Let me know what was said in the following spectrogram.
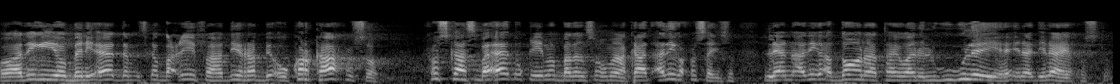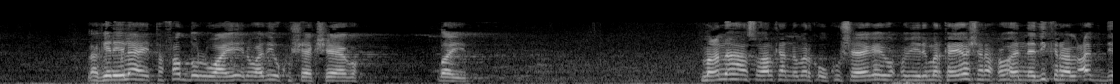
oo adigiyo bani aadam iska daciifa haddii rabbi uu kor kaa xuso xuskaas baa aada u qiimo badan soo maha kaad adiga xusayso leanna adiga addoonaad tahay waana lagugu leeyahay inaad ilaahay xusto. Laakiin ilaahay tafadul waayo inuu adiga ku sheeg sheego. Ayb macnahaasoo halkana marka uu ku sheegay wuxuu yidhi marka yashraxu ana dikra alcabdi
